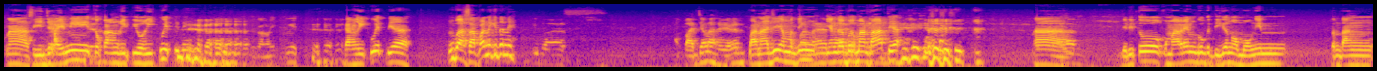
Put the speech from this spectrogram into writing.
Nah, si Ijra ini tukang review liquid ini. tukang liquid. Tukang liquid dia. Membahas apa nih kita nih? Dibahas apa aja lah ya kan. Pan aja yang penting yang gak bermanfaat ya. nah, jadi tuh kemarin gue bertiga ngomongin tentang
